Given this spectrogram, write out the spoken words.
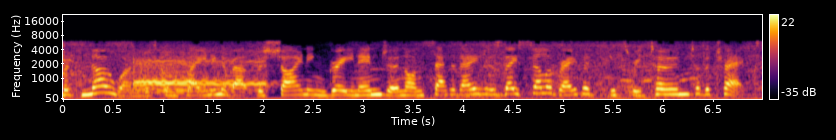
But no one was complaining about the shining green engine on Saturday as they celebrated its return to the tracks.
